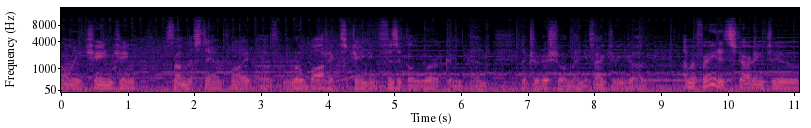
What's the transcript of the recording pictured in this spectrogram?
only changing from the standpoint of robotics changing physical work and, and the traditional manufacturing job, I'm afraid it's starting to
